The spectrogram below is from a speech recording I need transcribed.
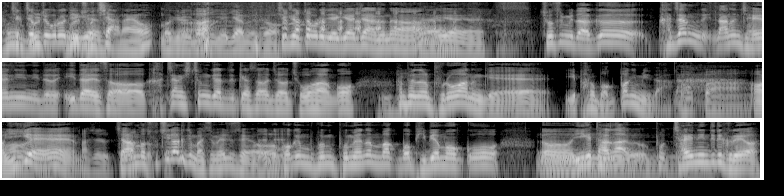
형님 직접적으로 물, 물 얘기- 좋지 않아요? 막 이런 얘기하면서. 직접적으로 얘기하지 않으나 네. 예. 좋습니다. 그 가장 나는 자연인이다 해서 가장 시청자들께서 저 좋아하고 한편으로는 부러워하는 게 이게 바로 먹방입니다. 오빠. 어, 이게 사실 자 한번 수 솔직하게 좀 말씀해 주세요. 네네. 거기 뭐 보면- 보면은 막 뭐 비벼 먹고 어 음. 이게 다가 보- 자연인들이 그래요.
